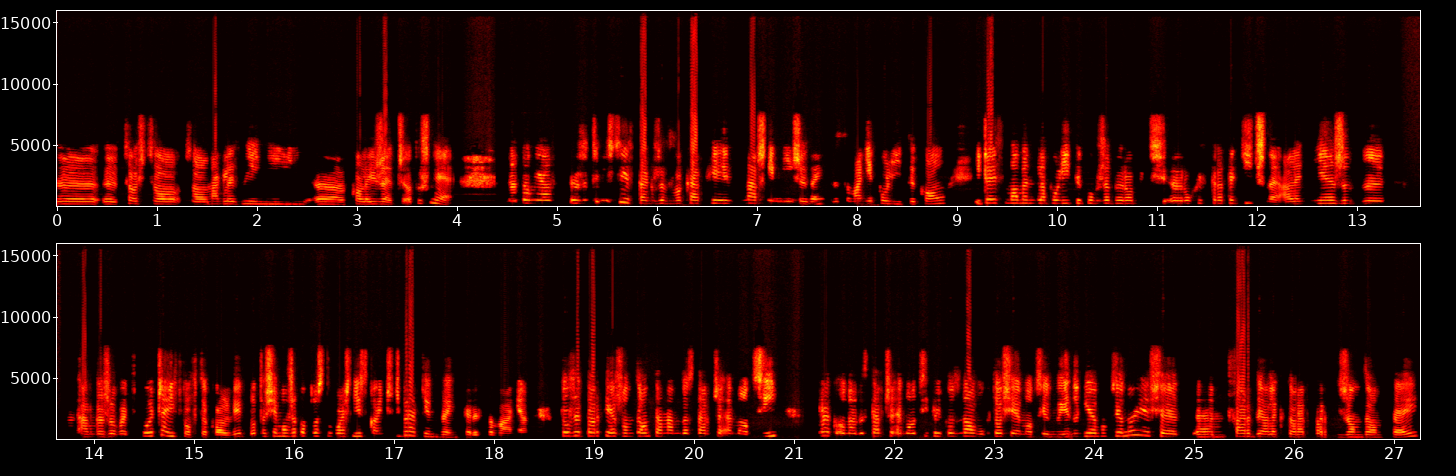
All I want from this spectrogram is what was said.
y, y, coś, co, co nagle zmieni y, kolej rzeczy. Otóż nie. Natomiast rzeczywiście jest tak, że w wakacje jest znacznie mniejsze zainteresowanie polityką i to jest moment dla polityków, żeby robić ruchy strategiczne, ale nie żeby angażować społeczeństwo w cokolwiek, bo to się może po prostu właśnie skończyć brakiem zainteresowania. To, że partia rządząca nam dostarczy emocji, tak, ona dostarczy emocji, tylko znowu, kto się emocjonuje? No nie emocjonuje się um, twardy elektorat partii rządzącej.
